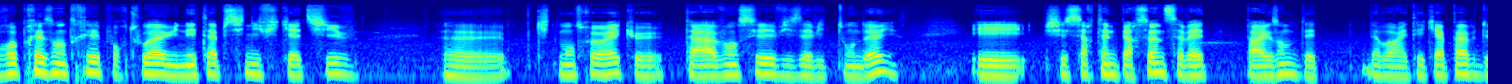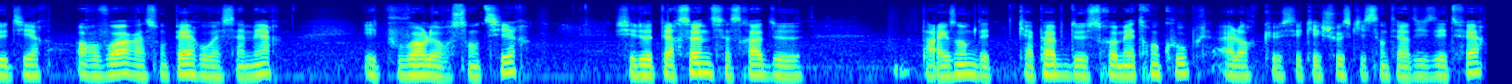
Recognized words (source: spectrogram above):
représenterait pour toi une étape significative euh, qui te montrerait que tu as avancé vis-à-vis de ton deuil. Et chez certaines personnes, ça va être par exemple d'avoir été capable de dire au revoir à son père ou à sa mère et de pouvoir le ressentir. Chez d'autres personnes, ça sera de, par exemple, d'être capable de se remettre en couple alors que c'est quelque chose qui s'interdisait de faire.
